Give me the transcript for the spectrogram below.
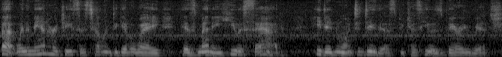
But when the man heard Jesus tell him to give away his money, he was sad. He didn't want to do this because he was very rich.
